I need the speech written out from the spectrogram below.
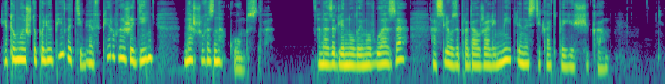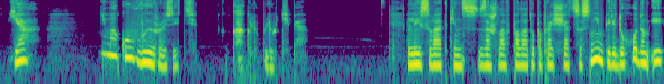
Я думаю, что полюбила тебя в первый же день нашего знакомства». Она заглянула ему в глаза, а слезы продолжали медленно стекать по ее щекам. «Я не могу выразить, как люблю тебя». Лис Ваткинс зашла в палату попрощаться с ним перед уходом и,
